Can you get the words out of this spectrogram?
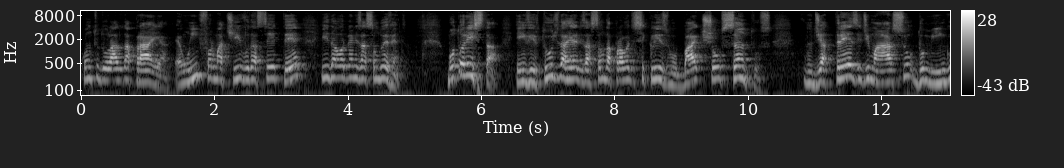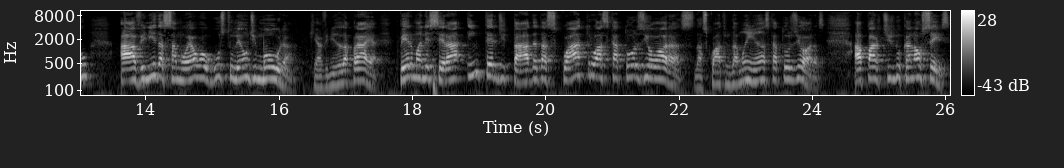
quanto do lado da praia. É um informativo da CET e da organização do evento. Motorista, em virtude da realização da prova de ciclismo Bike Show Santos, no dia 13 de março, domingo, a Avenida Samuel Augusto Leão de Moura, que é a Avenida da Praia, permanecerá interditada das 4 às 14 horas, das 4 da manhã às 14 horas, a partir do canal 6.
